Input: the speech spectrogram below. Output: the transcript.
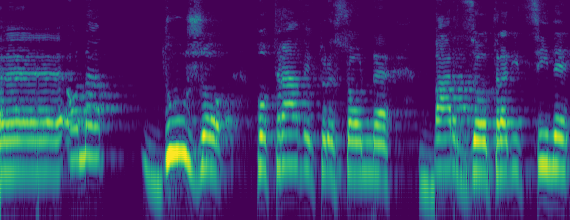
E, ona dużo potrawy, które są bardzo tradycyjne,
